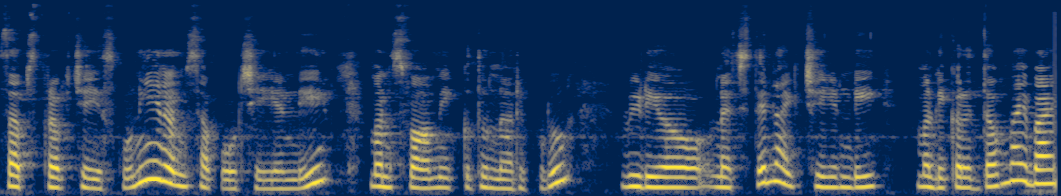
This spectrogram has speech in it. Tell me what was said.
సబ్స్క్రైబ్ చేసుకొని నన్ను సపోర్ట్ చేయండి. మన స్వామి ఎక్కుతున్నారు ఇప్పుడు. వీడియో నచ్చితే లైక్ చేయండి. మళ్ళీ కలుద్దాం. Bye bye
